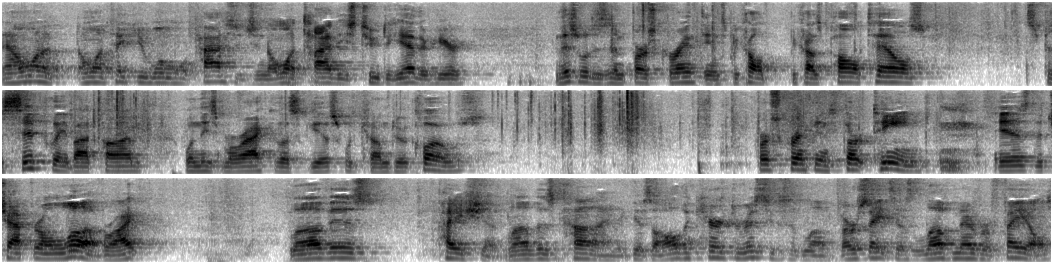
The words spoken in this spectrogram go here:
Now I want to I want to take you one more passage and I want to tie these two together here. And this one is in 1 Corinthians because, because Paul tells specifically about time when these miraculous gifts would come to a close. 1 Corinthians 13 is the chapter on love, right? Love is patient, love is kind. It gives all the characteristics of love. Verse 8 says, Love never fails.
